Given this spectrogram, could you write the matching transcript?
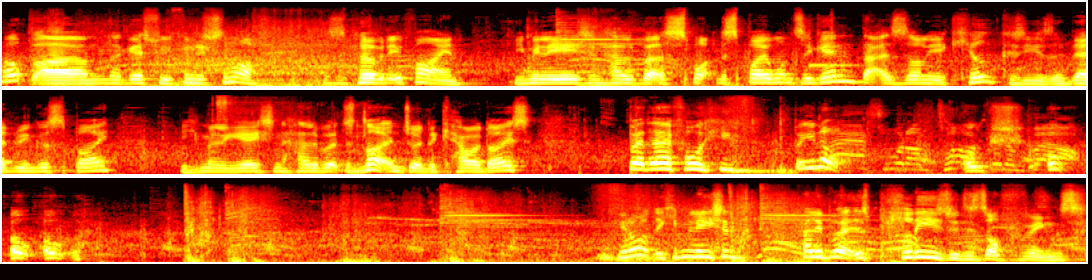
Oh, um, I guess we finished him off. This is perfectly fine. Humiliation halibut spot the spy once again. That is only a kill because he is a dead ringer spy. The humiliation halibut does not enjoy the cowardice, but therefore he. But you know. Oh, oh, oh, oh. You know what? The humiliation halibut is pleased with his offerings.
